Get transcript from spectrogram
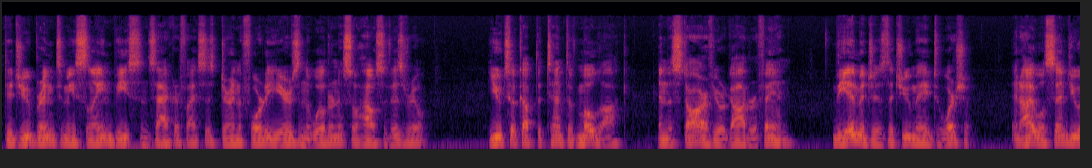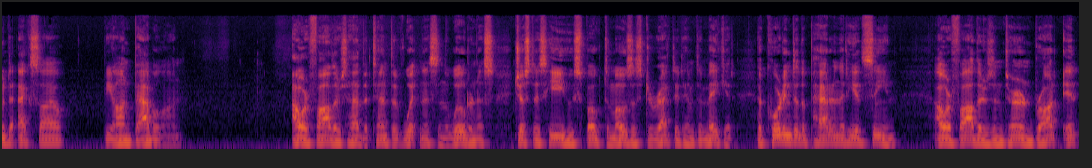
Did you bring to me slain beasts and sacrifices during the forty years in the wilderness, O house of Israel? You took up the tent of Moloch, and the star of your god Rephan, the images that you made to worship, and I will send you into exile beyond Babylon. Our fathers had the tent of witness in the wilderness, just as he who spoke to Moses directed him to make it, according to the pattern that he had seen. Our fathers, in turn, brought it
